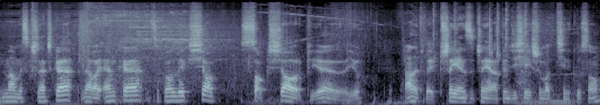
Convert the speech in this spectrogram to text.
mamy skrzyneczkę, dawaj MK, cokolwiek, siok, sok, siorp, jeju. Ale tutaj przejęzyczenia na tym dzisiejszym odcinku są.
